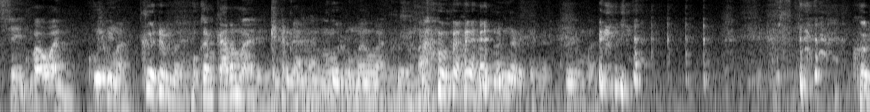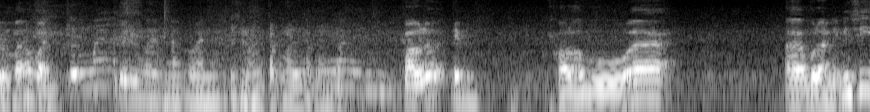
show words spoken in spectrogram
Si Mawan. Kurma. Kurma. Bukan Karma ya? Bukan, Kurmawan. Kurmawan. bener bener kurma. Kurmawan. Kurma. Kurmawan. Mantap mantap mantap. Kau lu tip Kalau gua eh, bulan ini sih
